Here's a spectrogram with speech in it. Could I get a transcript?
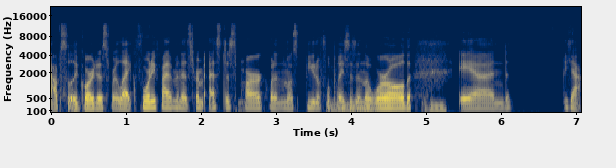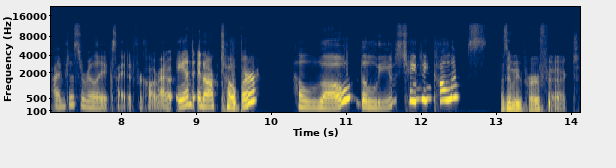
absolutely gorgeous. We're like 45 minutes from Estes Park, one of the most beautiful places in the Mm. world. Mhm. And yeah, I'm just really excited for Colorado. And in October, hello, the leaves changing colors. That's gonna be perfect.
